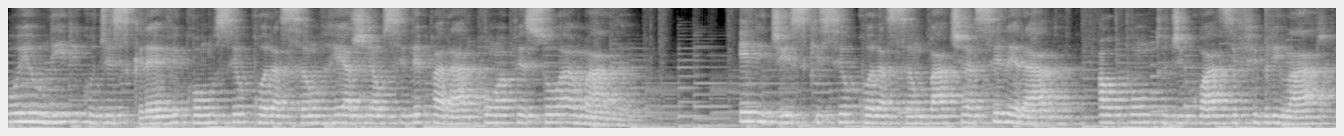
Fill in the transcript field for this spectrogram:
O eu lírico descreve como seu coração reage ao se deparar com a pessoa amada. Ele diz que seu coração bate acelerado, ao ponto de quase fibrilar,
